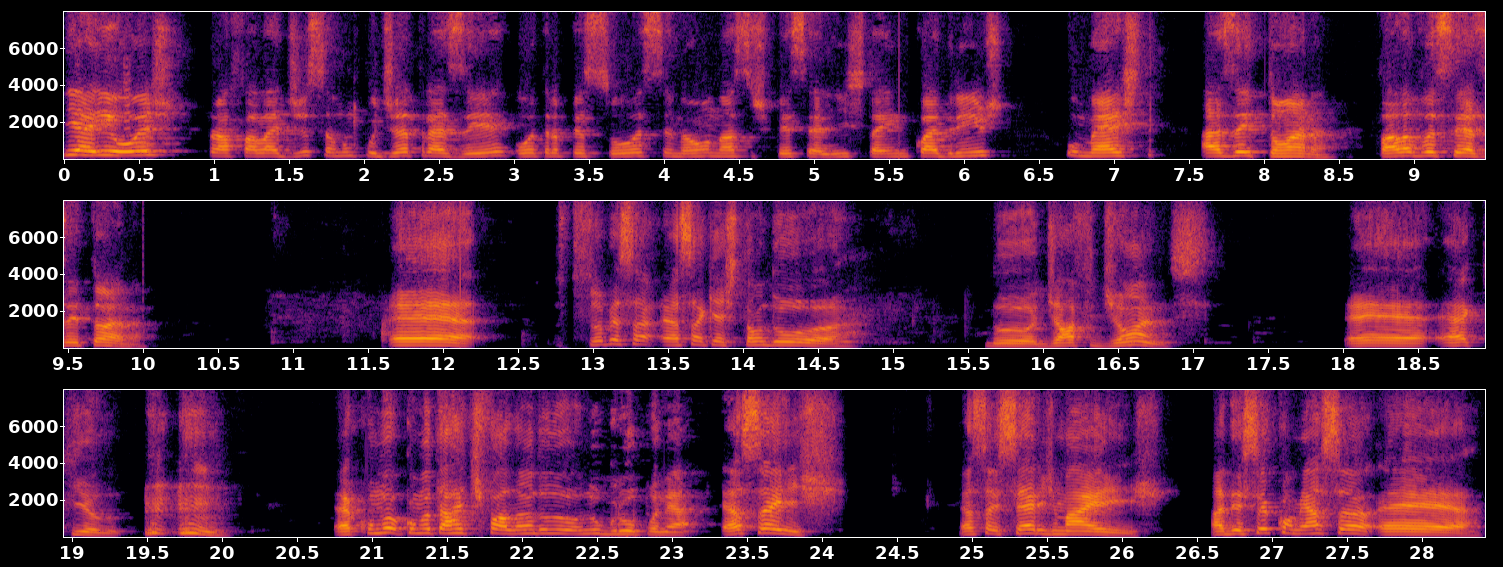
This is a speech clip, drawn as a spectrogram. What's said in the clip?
E aí hoje, para falar disso, eu não podia trazer outra pessoa senão o nosso especialista em quadrinhos, o mestre Azeitona. Fala você, Azeitona. É, sobre essa, essa questão do, do Geoff Jones, é, é aquilo. É como, como eu estava te falando no, no grupo, né? Essas, essas séries mais. A DC começa é,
